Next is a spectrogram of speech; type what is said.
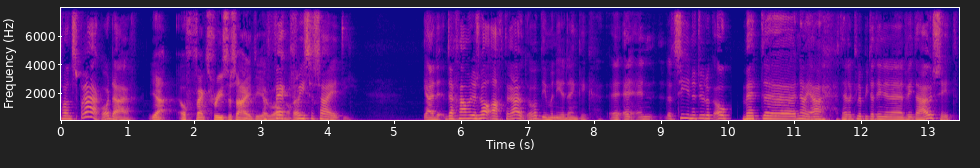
van spraak hoor, daar. Ja, of fact-free society Een hebben we ook nog, hè? fact-free society. Ja, daar gaan we dus wel achteruit hoor, op die manier, denk ik. En, en, en dat zie je natuurlijk ook met, eh, nou ja, het hele clubje dat in eh, het Witte Huis zit.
